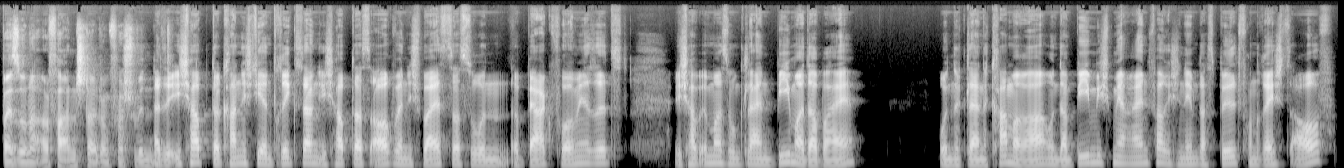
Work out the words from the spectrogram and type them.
bei so einer Veranstaltung verschwindet. Also ich habe, da kann ich dir einen Trick sagen, ich habe das auch, wenn ich weiß, dass so ein äh, Berg vor mir sitzt. Ich habe immer so einen kleinen Beamer dabei und eine kleine Kamera und dann beam ich mir einfach, ich nehme das Bild von rechts auf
